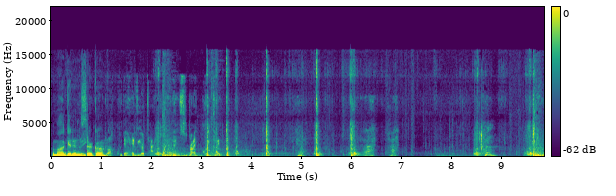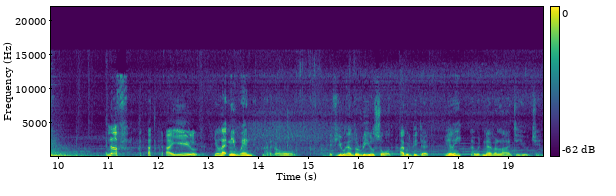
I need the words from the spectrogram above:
Come on, get in the Break my circle. block with a heavy attack and strike quickly. Enough! I yield. You let me win. Not at all. If you held the real sword, I would be dead. Really? I would never lie to you, Jin.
